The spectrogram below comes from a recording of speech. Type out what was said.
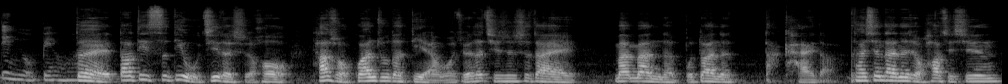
定有变化，对，到第四、第五季的时候，他所关注的点，我觉得其实是在慢慢的、不断的打开的，他现在那种好奇心。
